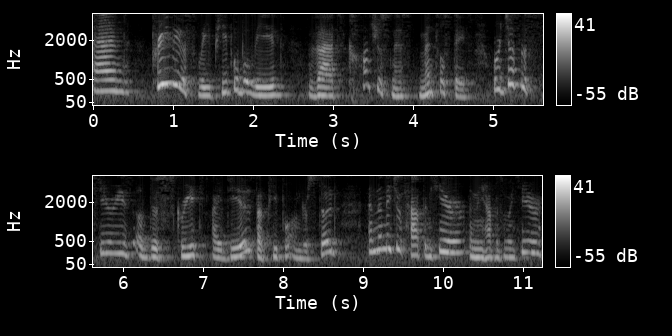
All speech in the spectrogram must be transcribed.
And previously, people believed that consciousness, mental states, were just a series of discrete ideas that people understood, and then they just happen here, and then you happen something here,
